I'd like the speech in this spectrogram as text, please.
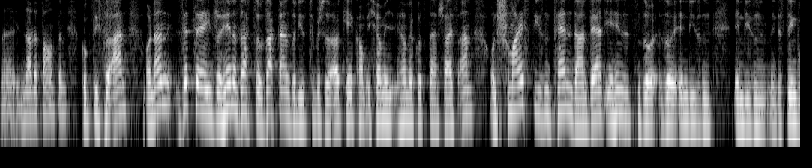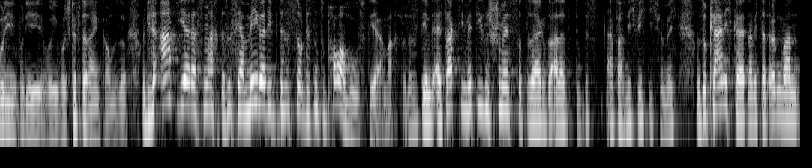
not a fountain, guckt sich so an und dann setzt er ihn so hin und sagt so, sagt dann so dieses typische, okay, komm, ich höre mir, hör mir kurz deinen Scheiß an und schmeißt diesen Pen dann, während ihn hinsitzen, so, so in diesen, in diesen, in das Ding, wo die, wo die, wo die, wo die Stifte reinkommen, so. Und diese Art, wie er das macht, das ist ja mega, die, das ist so, das sind so Power Moves, die er macht, so. Das ist dem, er sagt ihm mit diesem Schmiss sozusagen so, Alter, du bist einfach nicht wichtig für mich. Und so Kleinigkeiten habe ich dann irgendwann,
